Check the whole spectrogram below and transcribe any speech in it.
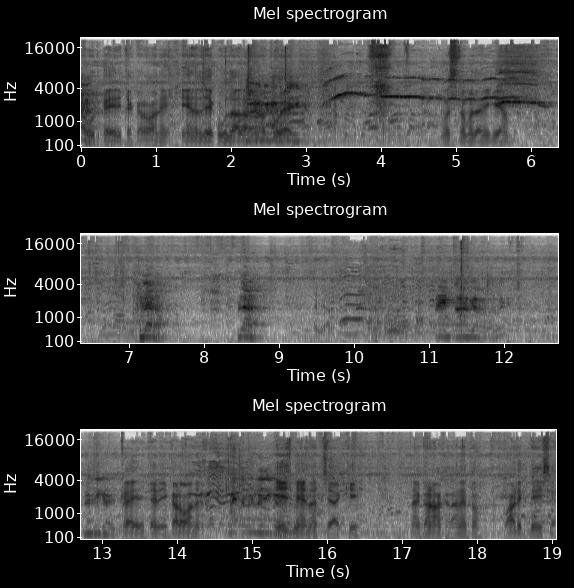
આઉટ કઈ રીતે કરવાની એનું એક ઉલાલા આખું એક. મસ્ત મજાની ગેમ કઈ રીતે નીકળવાને? એ જ મહેનત છે આખી. ને ઘણા ખરાને તો પાડી જ દે છે.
